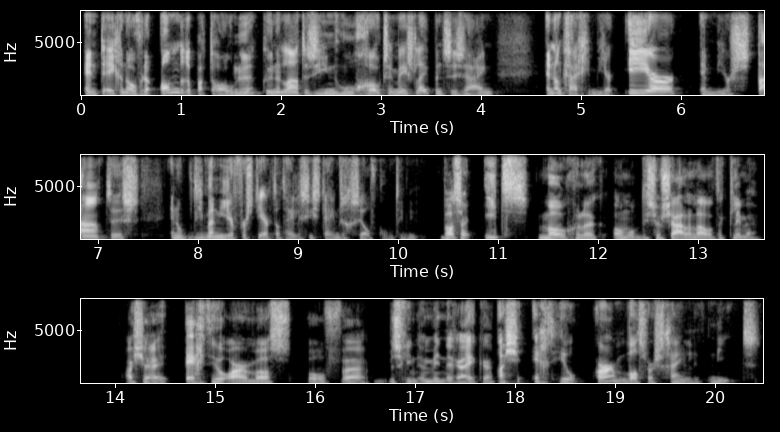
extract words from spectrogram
En tegenover de andere patronen kunnen laten zien hoe groot en meeslepend ze zijn. En dan krijg je meer eer en meer status. En op die manier versterkt dat hele systeem zichzelf continu. Was er iets mogelijk om op die sociale ladder te klimmen? Als je echt heel arm was of uh, misschien een minder rijke? Als je echt heel arm was, waarschijnlijk niet.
